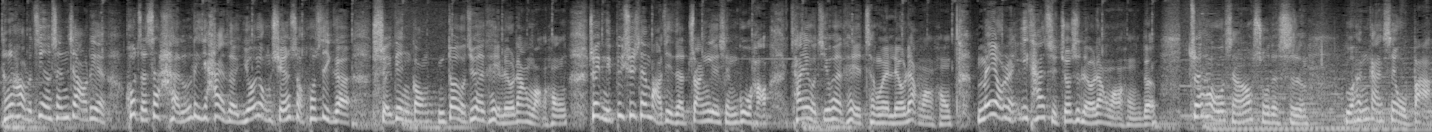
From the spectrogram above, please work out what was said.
很好的健身教练，或者是很厉害的游泳选手，或是一个水电工。你都有机会可以流量网红。所以你必须先把自己的专业先顾好，才有机会可以成为流量网红。没有人一开始就是流量网红的。最后我想要说的是，我很感谢我爸，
